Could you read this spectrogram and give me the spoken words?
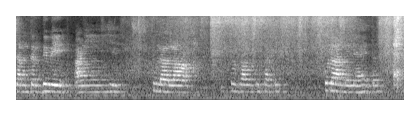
त्याच्यानंतर दिवे आणि हे फुलाला सजावटीसाठी फुलं आणलेले आहेत.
